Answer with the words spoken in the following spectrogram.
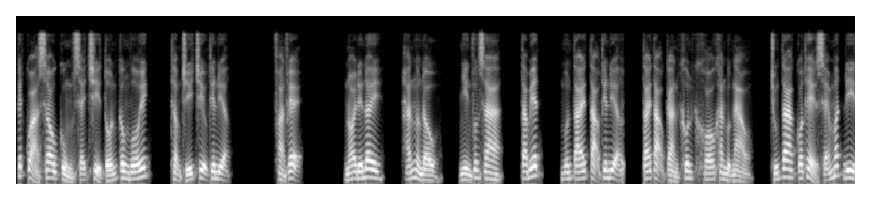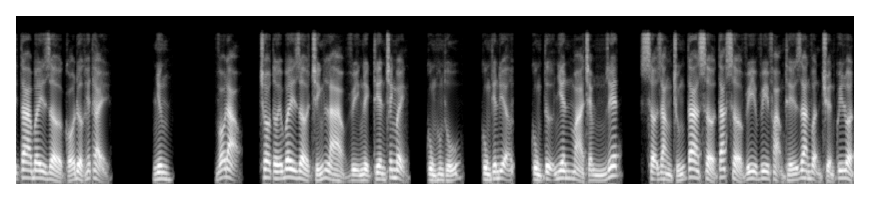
kết quả sau cùng sẽ chỉ tốn công vô ích, thậm chí chịu thiên địa. Phản vệ. Nói đến đây, hắn ngẩng đầu, nhìn phương xa, ta biết, muốn tái tạo thiên địa, tái tạo càn khôn khó khăn bực nào, chúng ta có thể sẽ mất đi ta bây giờ có được hết thảy. Nhưng, võ đạo, cho tới bây giờ chính là vì nghịch thiên tranh mệnh, cùng hung thú, cùng thiên địa, cùng tự nhiên mà chém giết, sợ rằng chúng ta sở tác sở vi vi phạm thế gian vận chuyển quy luật,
